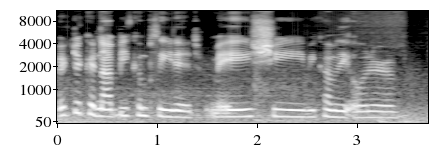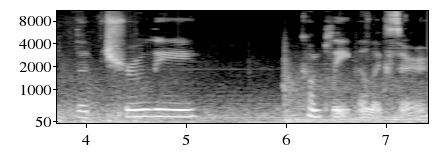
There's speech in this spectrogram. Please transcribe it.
Victor could not be completed. May she become the owner of the truly complete elixir.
